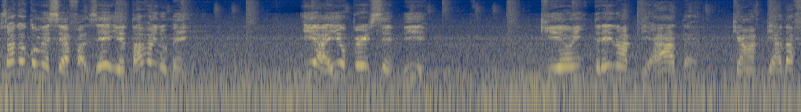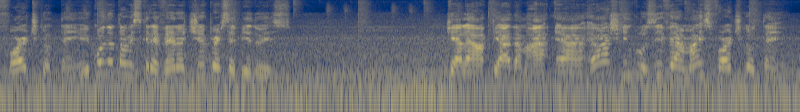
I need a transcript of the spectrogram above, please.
Só que eu comecei a fazer e eu tava indo bem. E aí eu percebi que eu entrei numa piada que é uma piada forte que eu tenho. E quando eu tava escrevendo, eu tinha percebido isso. Que ela é uma piada. É, eu acho que inclusive é a mais forte que eu tenho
